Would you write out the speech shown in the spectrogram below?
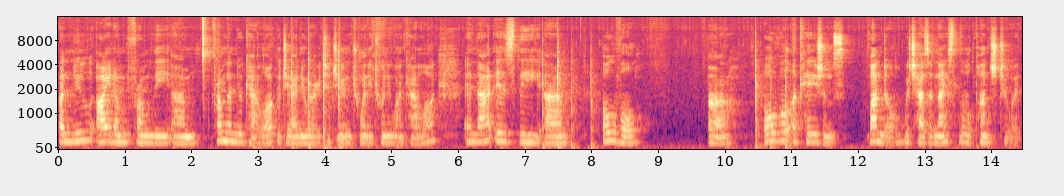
a new item from the um, from the new catalog, the January to June 2021 catalog, and that is the um, oval uh, oval occasions bundle, which has a nice little punch to it.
